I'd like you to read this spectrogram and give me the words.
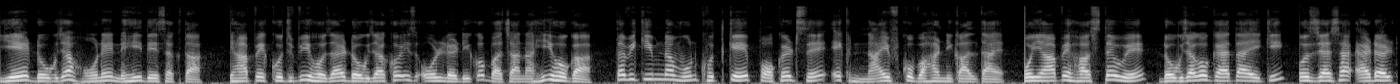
ये डोगजा होने नहीं दे सकता। यहाँ पे कुछ भी हो जाए, डोगजा को इस ओल्ड लेडी को बचाना ही होगा। तभी किम नमून खुद के पॉकेट से एक नाइफ को बाहर निकालता है। वो यहाँ पे हँसते हुए डोगजा को कहता है कि, उस जैसा एडल्ट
